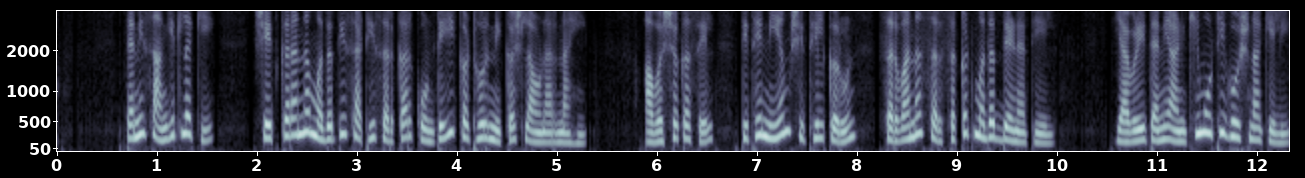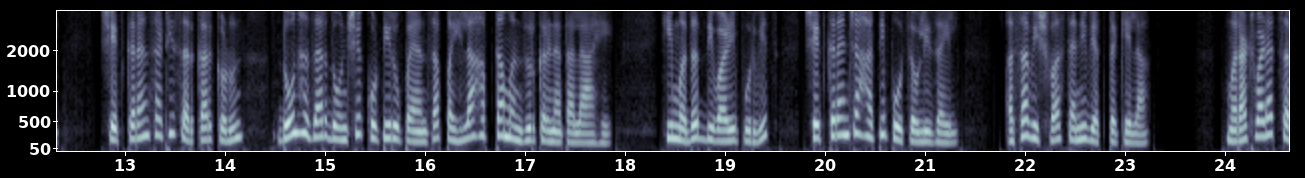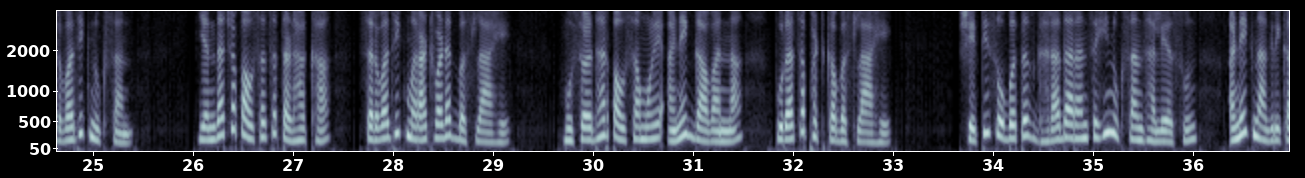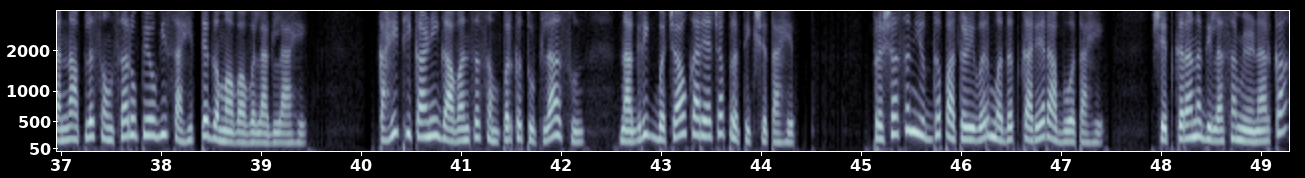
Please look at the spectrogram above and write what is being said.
त्यांनी सांगितलं की शेतकऱ्यांना मदतीसाठी सरकार कोणतेही कठोर निकष लावणार नाही. आवश्यक असेल तिथे नियम शिथिल करून सर्वांना सरसकट मदत देण्यात येईल. यावेळी त्यांनी आणखी मोठी घोषणा केली. शेतकऱ्यांसाठी सरकारकडून दोन हजार दोनशे कोटी रुपयांचा पहिला हप्ता मंजूर करण्यात आला आहे. ही मदत दिवाळीपूर्वीच शेतकऱ्यांच्या हाती पोचवली जाईल. असा विश्वास त्यांनी व्यक्त केला. मराठवाड्यात सर्वाधिक नुकसान. यंदाच्या पावसाचा तडाखा सर्वाधिक मराठवाड्यात बसला आहे. मुसळधार पावसामुळे अनेक गावांना पुराचा फटका बसला आहे. शेतीसोबतच घरादारांचेही नुकसान झाले असून अनेक नागरिकांना आपलं संसारोपयोगी साहित्य गमावावं लागलं आहे. काही ठिकाणी गावांचा संपर्क तुटला असून नागरिक बचाव कार्याच्या प्रतीक्षेत आहेत. प्रशासन युद्ध पातळीवर मदतकार्य राबवत आहे. शेतकऱ्यांना दिलासा मिळणार का?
